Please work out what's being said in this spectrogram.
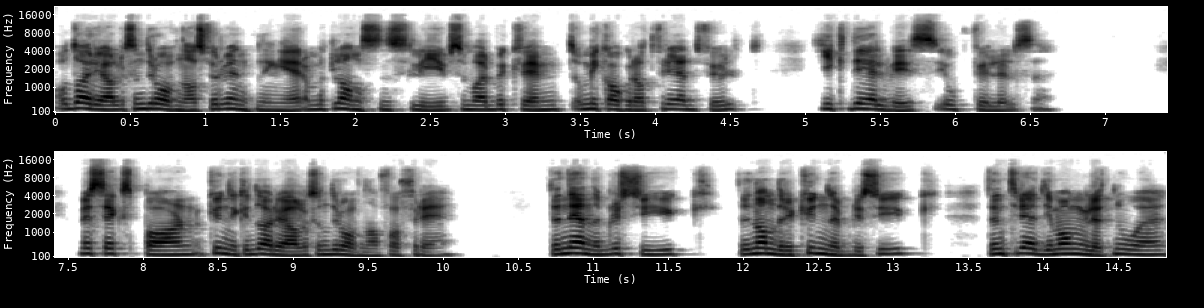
og Darja Aleksandrovnas forventninger om et landsens liv som var bekvemt, om ikke akkurat fredfullt, gikk delvis i oppfyllelse. Med seks barn kunne ikke Darja Aleksandrovna få fred. Den ene ble syk, den andre kunne bli syk, den tredje manglet noe,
